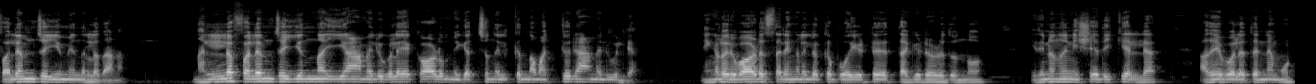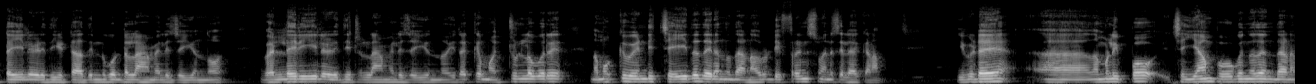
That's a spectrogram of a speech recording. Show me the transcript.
ഫലം ചെയ്യുമെന്നുള്ളതാണ് നല്ല ഫലം ചെയ്യുന്ന ഈ അമലുകളെക്കാളും മികച്ചു നിൽക്കുന്ന മറ്റൊരു അമലും ഇല്ല. നിങ്ങൾ ഒരുപാട് സ്ഥലങ്ങളിലൊക്കെ പോയിട്ട് തകിടെഴുതുന്നു ഇതിനൊന്നും നിഷേധിക്കുകയല്ല. അതേപോലെ തന്നെ മുട്ടയിൽ എഴുതിയിട്ട് അതിന്റെ കൊണ്ടുള്ള അമൽ ചെയ്യുന്നു. വെള്ളരിയിൽ എഴുതിയിട്ടുള്ള അമൽ ചെയ്യുന്നു. ഇതൊക്കെ മറ്റുള്ളവർ നമുക്ക് വേണ്ടി ചെയ്തു തരുന്നതാണ്. ഒരു ഡിഫറൻസ് മനസ്സിലാക്കണം. ഇവിടെ നമ്മളിപ്പോൾ ചെയ്യാൻ പോകുന്നത് എന്താണ്?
